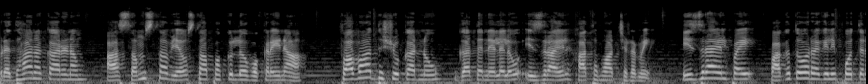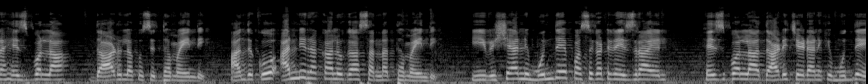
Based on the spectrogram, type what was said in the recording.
ప్రధాన కారణం ఆ సంస్థ వ్యవస్థాపకుల్లో ఒకరైన ఫవాద్ షుకర్ను గత నెలలో ఇజ్రాయెల్ హతమార్చడమే. ఇజ్రాయెల్పై పగతో రగిలిపోతున్న హెజ్బొల్లా దాడులకు సిద్ధమైంది. అందుకు అన్ని రకాలుగా సన్నద్ధమైంది. ఈ విషయాన్ని ముందే పసిగట్టిన ఇజ్రాయెల్ హెజ్బొల్లా దాడి చేయడానికి ముందే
